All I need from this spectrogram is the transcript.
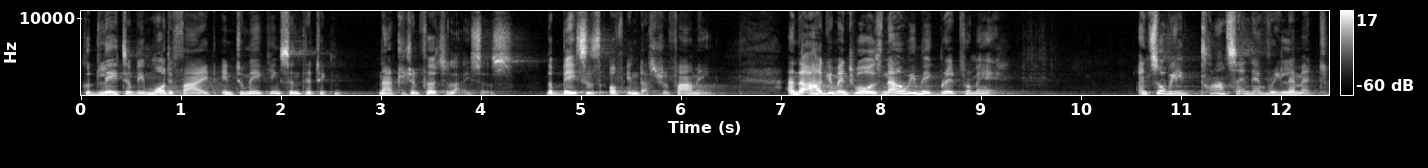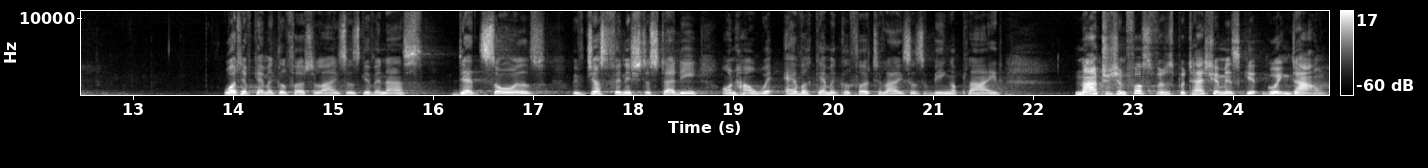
could later be modified into making synthetic nitrogen fertilizers, the basis of industrial farming. And the argument was, now we make bread from air. And so we'll transcend every limit. What have chemical fertilizers given us? Dead soils. We've just finished a study on how wherever chemical fertilizers are being applied, nitrogen, phosphorus, potassium is going down,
